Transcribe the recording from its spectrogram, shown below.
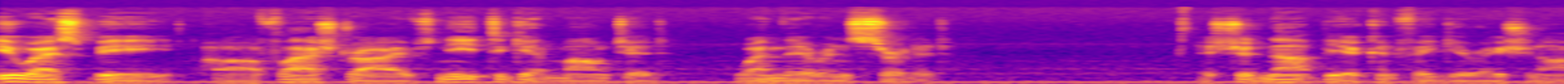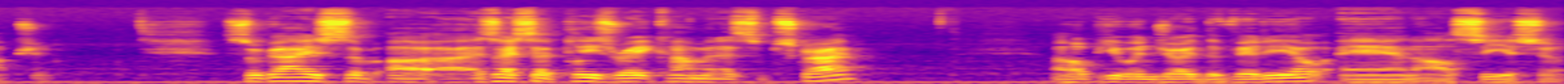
USB uh, uh, flash drives need to get mounted when they're inserted. Should not be a configuration option. So guys, uh, as I said, please rate, comment, and subscribe. I hope you enjoyed the video, and I'll see you soon.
